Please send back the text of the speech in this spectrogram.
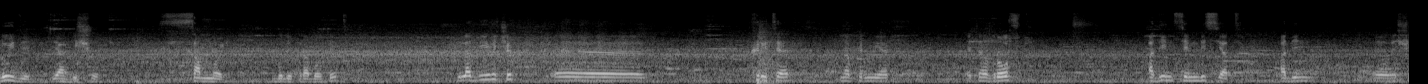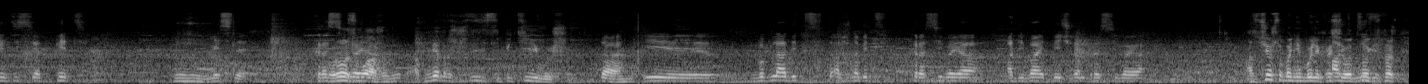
люди я ищу со мной будет работать. Девочек э, критерий, например, это в рост 1,70, 1,65, если красивая. Рост важен, от метра 65 и выше. Да, и выглядит, должна быть красивая, одевает вечером красивая. А зачем, чтобы они были красивые? Вот многие спрашивают,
